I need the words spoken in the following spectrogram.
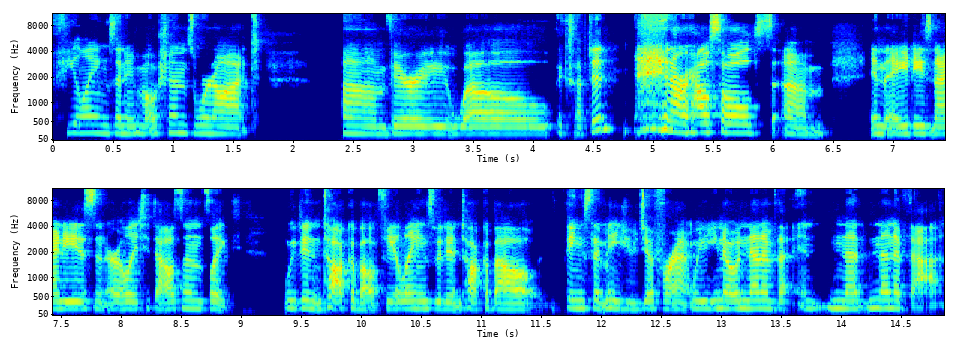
feelings and emotions were not um, very well accepted in our households um, in the 80s 90s and early 2000s like we didn't talk about feelings. We didn't talk about things that made you different. We you know none of that none, none of that.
